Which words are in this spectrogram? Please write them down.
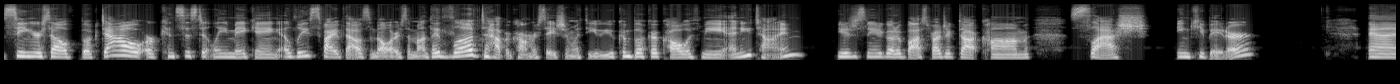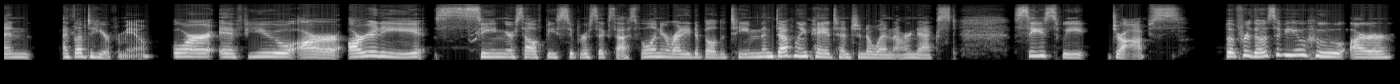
seeing yourself booked out or consistently making at least $5,000 a month, I'd love to have a conversation with you. You can book a call with me anytime. You just need to go to bossproject.com slash incubator. And I'd love to hear from you. Or if you are already seeing yourself be super successful and you're ready to build a team, then definitely pay attention to when our next C suite drops. But for those of you who are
